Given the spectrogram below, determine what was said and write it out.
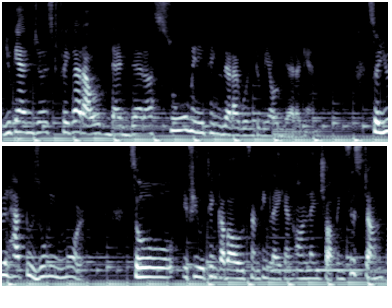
you can just figure out that there are so many things that are going to be out there again. So you will have to zoom in more. So if you think about something like an online shopping system,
